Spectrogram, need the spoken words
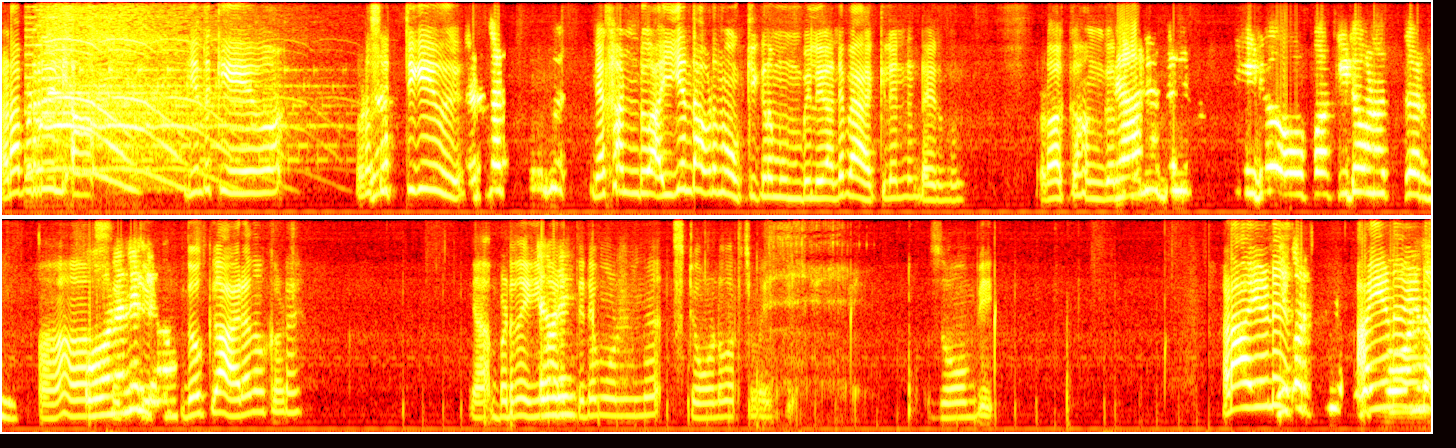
എടാ അവിടെ ഒരു വലിയ എന്താ കേവ്? ഇവിടെ സെറ്റ് കേവ് ഞാൻ കണ്ടു. അയ്യ എന്താ അവിടെ നോക്കിക്കണ മുമ്പിൽ? എന്റെ ബാക്കിൽ തന്നെ ഉണ്ടായിരുന്നു. ഇവിടെ ഹങ്കർ വീഡിയോ ഓഫ് ആക്കിയിട്ട് ഓണാക്കായിരുന്നു. ഇതൊക്കെ ആരാ നോക്കവിടെ ഞാൻ ഇവിടുന്ന് ഈ? മരത്തിന്റെ മുകളിൽ നിന്ന് സ്റ്റോൺ കുറച്ച് മരിച്ചു സോംബി എടാ അയണ്. ഈ കുറച്ച് അയണ് അയണ്.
